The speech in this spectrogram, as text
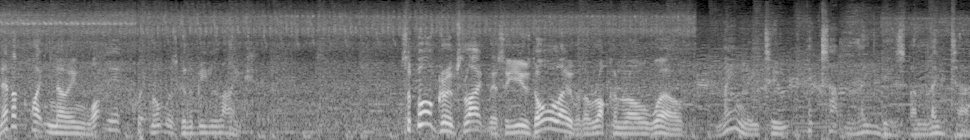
never quite knowing what the equipment was going to be like. Support groups like this are used all over the rock and roll world, mainly to fix up ladies for later.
